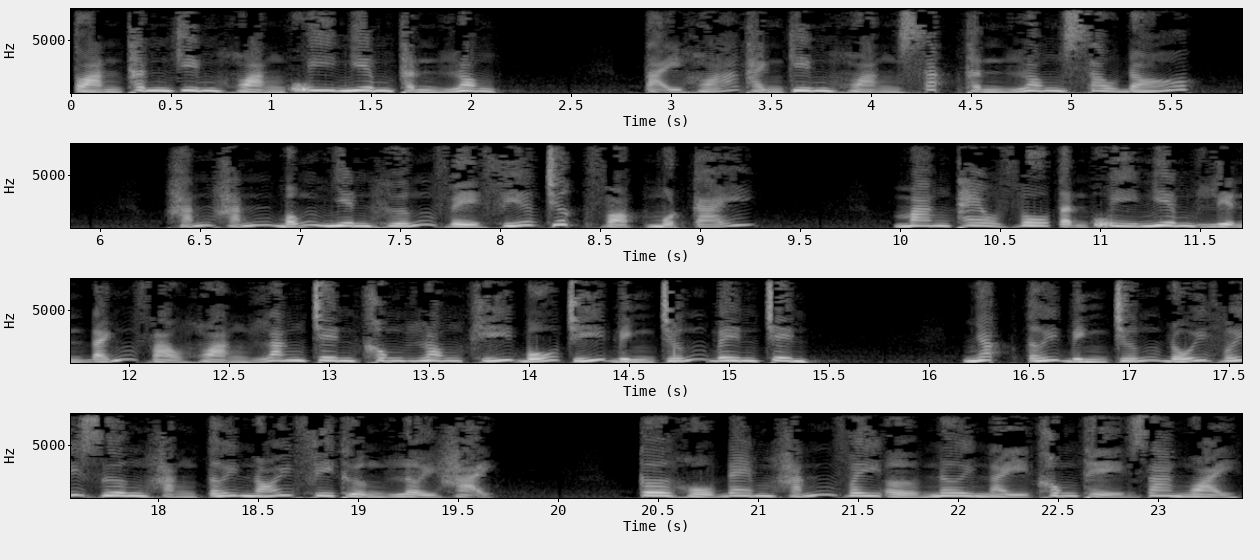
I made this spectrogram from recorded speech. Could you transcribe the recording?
toàn thân kim hoàng uy nghiêm thần long, tại hóa thành kim hoàng sắc thần long sau đó, hắn hắn bỗng nhiên hướng về phía trước vọt một cái, mang theo vô tận uy nghiêm liền đánh vào hoàng lăng trên không long khí bố trí bình chứng bên trên, nhắc tới bình chứng đối với dương hằng tới nói phi thường lợi hại, cơ hồ đem hắn vây ở nơi này không thể ra ngoài,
